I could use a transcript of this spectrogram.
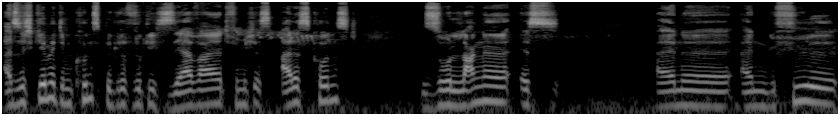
Also ich gehe mit dem Kunstbegriff wirklich sehr weit. Für mich ist alles Kunst, solange es eine, ein Gefühl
